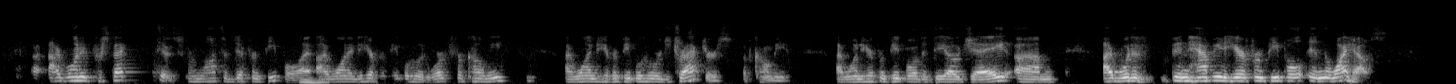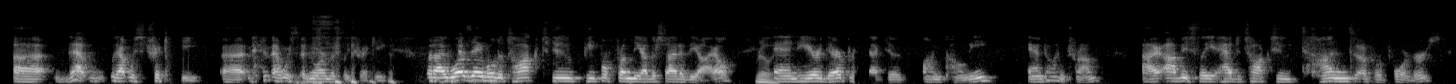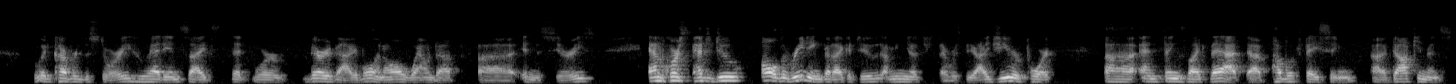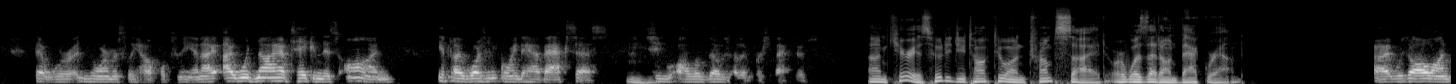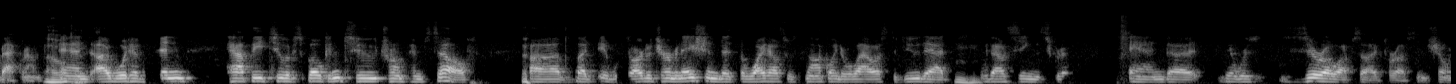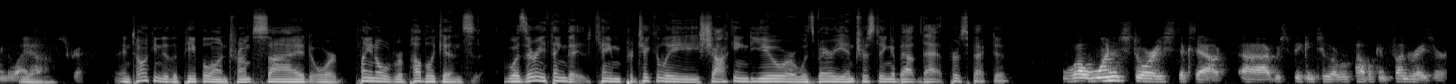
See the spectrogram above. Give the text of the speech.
I wanted perspectives from lots of different people. I, mm-hmm. I wanted to hear from people who had worked for Comey. I wanted to hear from people who were detractors of Comey's. I want to hear from people at the DOJ. Um, I would have been happy to hear from people in the White House. Uh, that that was tricky. Uh, that was enormously tricky. But I was able to talk to people from the other side of the aisle really? and hear their perspective on Comey and on Trump. I obviously had to talk to tons of reporters who had covered the story, who had insights that were very valuable and all wound up uh, in the series and of course had to do all the reading that I could do. I mean, you know, there was the IG report uh, and things like that, uh, public-facing uh, documents that were enormously helpful to me. And I, I, would not have taken this on if I wasn't going to have access mm-hmm. to all of those other perspectives. I'm curious, who did you talk to on Trump's side, or was that on background? Uh, it was all on background, oh, okay. and I would have been happy to have spoken to Trump himself uh, but it was our determination that the White House was not going to allow us to do that mm-hmm. without seeing the script. And uh, there was zero upside for us in showing the White yeah. House the script. And talking to the people on Trump's side or plain old Republicans, was there anything that came particularly shocking to you or was very interesting about that perspective? Well, one story sticks out. Uh, I was speaking to a Republican fundraiser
